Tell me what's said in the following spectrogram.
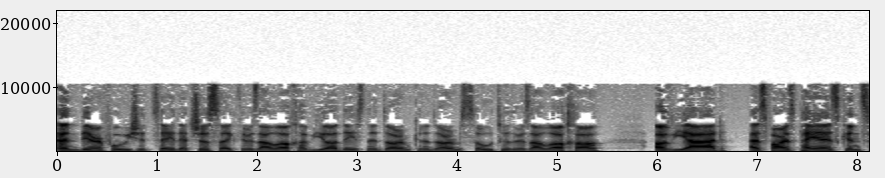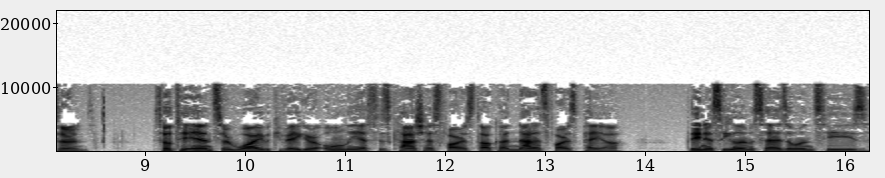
And therefore we should say that just like there is halacha of Yades Nedarim Kenedarim, so too there is halacha of Yad as far as Peya is concerned. So to answer why Akiva Eiger only as his cash as far as Taka, not as far as Peah, the Nasilim says that one sees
